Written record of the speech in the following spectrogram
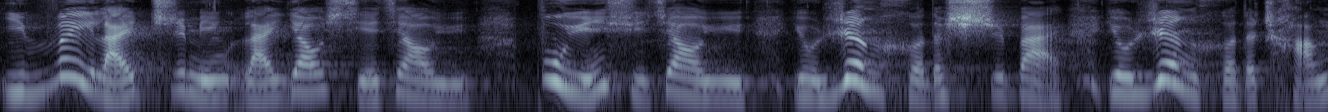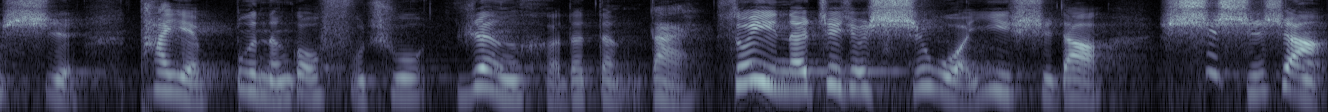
以未来之名来要挟教育，不允许教育有任何的失败，有任何的尝试，他也不能够付出任何的等待。所以呢，这就使我意识到，事实上。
